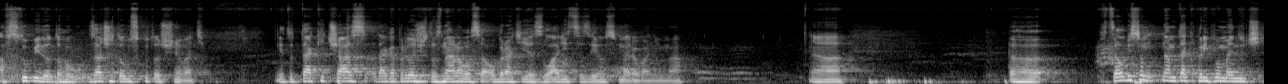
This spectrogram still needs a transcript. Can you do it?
a vstúpiť do toho, začať to uskutočňovať je to taký čas, taká príležitosť na novo sa obratiť a zladiť sa s jeho smerovaním. A, a, chcel by som nám tak pripomenúť uh,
